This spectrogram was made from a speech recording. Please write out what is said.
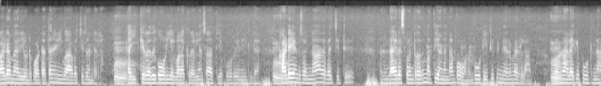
கடை மாதிரி ஒன்று போட்டால் தான் நீ வா வச்சுருண்டலாம் ம் தைக்கிறது கோழிகள் வளர்க்குறதெல்லாம் சாத்திய போகிறேன்னு இல்லை. கடைன்னு சொன்னால் அதை வச்சுட்டு டயலஸ் பண்ணுறது மத்தியானம் தான் போகணும். பூட்டிட்டு பின்னேரம் வரலாம். ஒரு நாளைக்கு பூட்டினா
